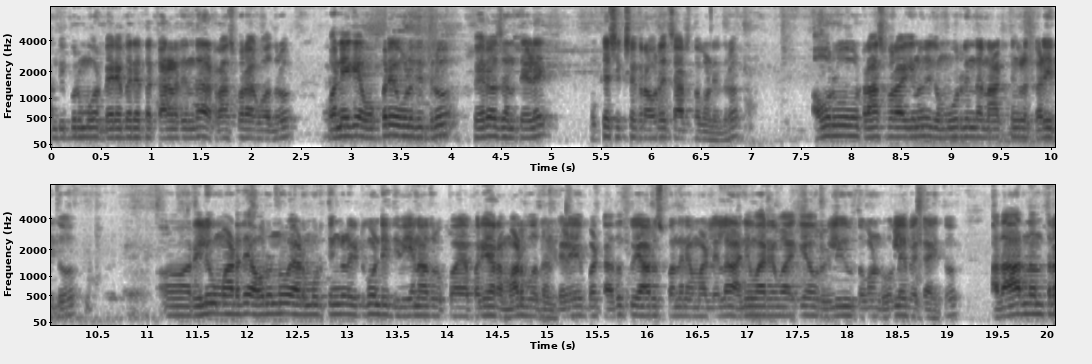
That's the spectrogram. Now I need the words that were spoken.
ಒಂದಿಬ್ಬರು ಮೂರು ಬೇರೆ ಬೇರೆ ಕಾರಣದಿಂದ ಟ್ರಾನ್ಸ್ಫರ್ ಆಗಿ ಹೋದರು. ಕೊನೆಗೆ ಒಬ್ಬರೇ ಉಳಿದಿದ್ದರು ಫೇರೋಜ್ ಅಂತೇಳಿ. ಮುಖ್ಯ ಶಿಕ್ಷಕರು ಅವರೇ ಚಾರ್ಜ್ ತೊಗೊಂಡಿದ್ರು. ಅವರು ಟ್ರಾನ್ಸ್ಫರ್ ಆಗಿನೂ ಈಗ ಮೂರರಿಂದ ನಾಲ್ಕು ತಿಂಗಳು ಕಳೀತು. ರಿಲೀವ್ ಮಾಡದೆ ಅವರನ್ನು ಎರಡು ಮೂರು ತಿಂಗಳು ಇಟ್ಕೊಂಡಿದ್ದೀವಿ. ಏನಾದರೂ ಪ ಪರಿಹಾರ ಮಾಡ್ಬೋದು ಅಂತೇಳಿ. ಬಟ್ ಅದಕ್ಕೂ ಯಾರೂ ಸ್ಪಂದನೆ ಮಾಡಲಿಲ್ಲ. ಅನಿವಾರ್ಯವಾಗಿ ಅವರು ರಿಲೀವ್ ತೊಗೊಂಡು ಹೋಗಲೇಬೇಕಾಯಿತು. ಅದಾದ ನಂತರ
